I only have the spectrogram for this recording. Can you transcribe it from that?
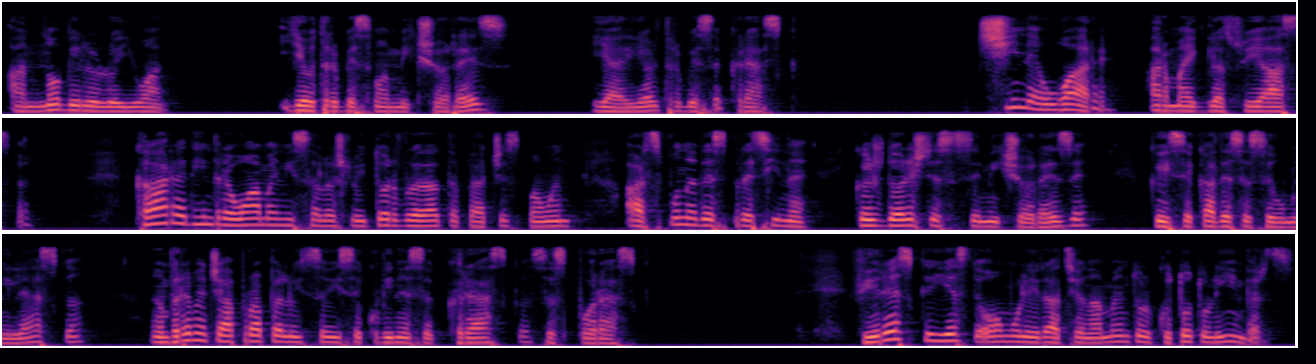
a nobilului Ioan. Eu trebuie să mă micșorez, iar el trebuie să crească. Cine oare ar mai glăsui astfel? Care dintre oamenii sălășluitori vreodată pe acest pământ ar spune despre sine că își dorește să se micșoreze, că îi se cade să se umilească, în vreme ce aproape lui să îi se cuvine să crească, să sporească? Firesc că este omului raționamentul cu totul invers,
